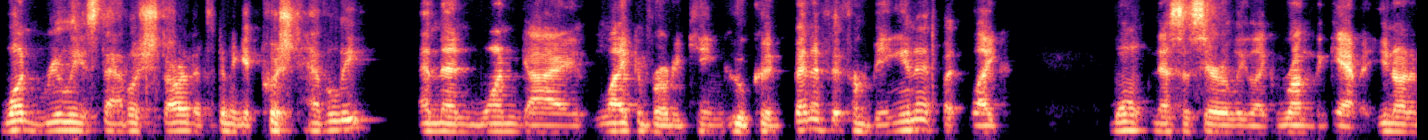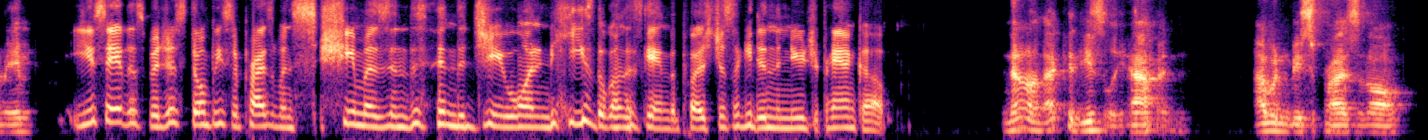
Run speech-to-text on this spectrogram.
one really established star that's going to get pushed heavily, and then one guy like a Brody King who could benefit from being in it, but like won't necessarily like run the gamut. You know what I mean? You say this, but just don't be surprised when S- Shima's in the in the G1 and he's the one that's getting the push, just like he did in the New Japan Cup. No, that could easily happen. I wouldn't be surprised at all.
